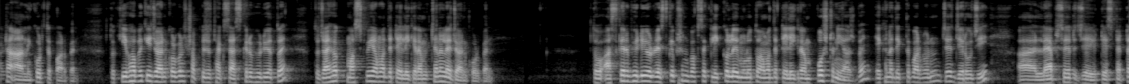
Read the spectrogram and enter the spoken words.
একটা আর্নিং করতে পারবেন। তো কীভাবে কি জয়েন করবেন সব কিছু থাকছে আজকের ভিডিওতে। তো যাই হোক মাস্ট বি আমাদের টেলিগ্রাম চ্যানেলে জয়েন করবেন। তো আজকের ভিডিওর ডেসক্রিপশন বক্সে ক্লিক করলে মূলত আমাদের টেলিগ্রাম পোস্ট নিয়ে আসবে। এখানে দেখতে পারবেন যে জেরোজি ল্যাবসের যে টেস্টনেটটা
